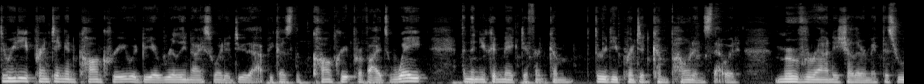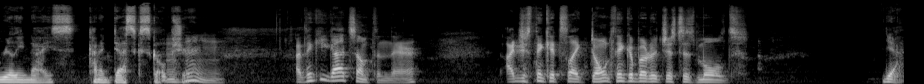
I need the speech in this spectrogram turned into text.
3D printing and concrete would be a really nice way to do that because the concrete provides weight, and then you can make different com- 3D printed components that would move around each other and make this really nice kind of desk sculpture. Mm-hmm. I think you got something there. I just think it's like don't think about it just as molds. Yeah.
